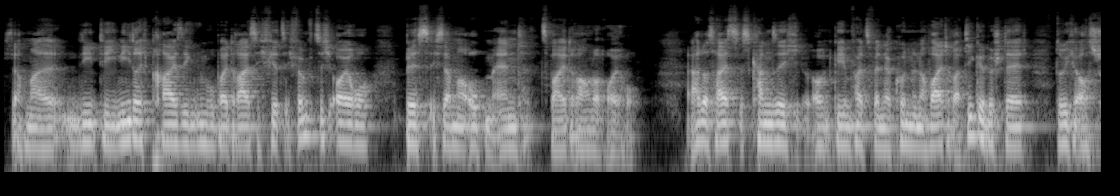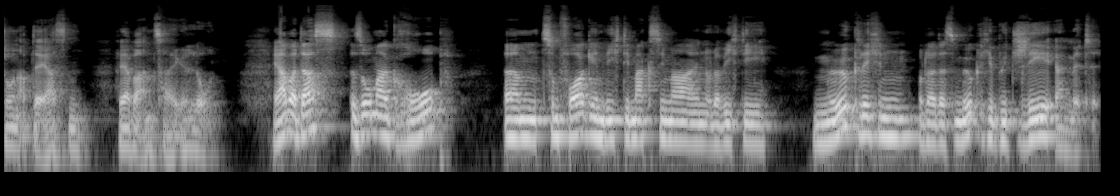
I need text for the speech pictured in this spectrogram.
ich sag mal, die, die niedrigpreisigen irgendwo bei 30, 40, 50 Euro bis, ich sag mal, Open End 200, 300 Euro. Ja, das heißt, es kann sich, und gegebenenfalls, wenn der Kunde noch weitere Artikel bestellt, durchaus schon ab der ersten Werbeanzeige lohnen. Ja, aber das so mal grob ähm, zum Vorgehen, wie ich die maximalen oder wie ich die möglichen oder das mögliche Budget ermittle.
